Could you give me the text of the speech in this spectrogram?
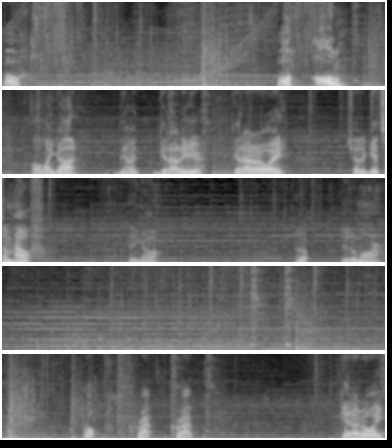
Oh. Oh. Oh. Oh my god. Damn it. Get out of here. Get out of the way. Try to get some health. There you go. Oh, little more. Oh, crap, crap. Get out of the way.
